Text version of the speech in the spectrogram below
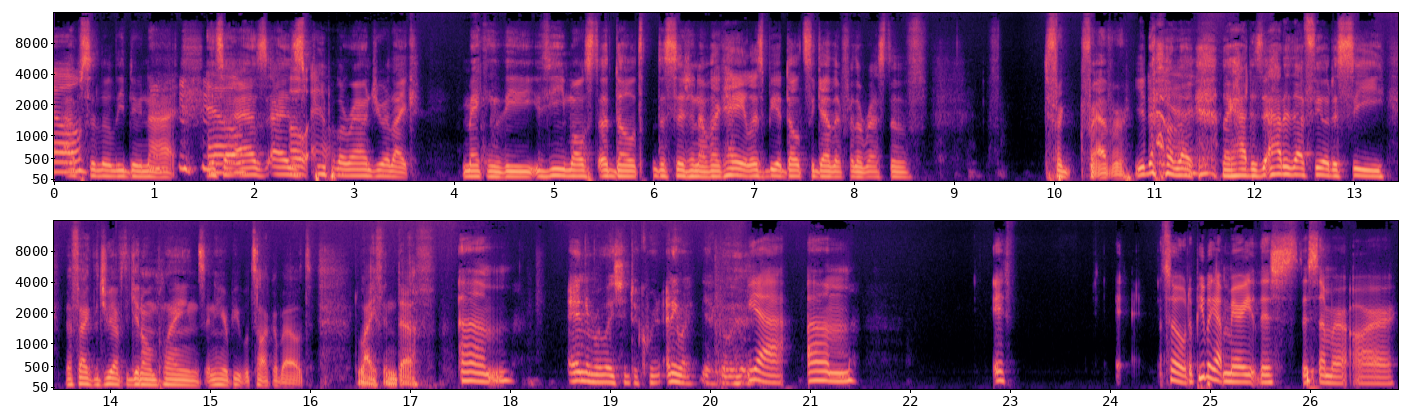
LOL. absolutely do not. and so as as O L. people around you are like making the the most adult decision of like, hey, let's be adults together for the rest of for forever. You know, like like how does it, how does that feel to see the fact that you have to get on planes and hear people talk about life and death? Um, And in relation to queer. Anyway, yeah, go ahead. yeah. Um, if so, the people that got married this this summer are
